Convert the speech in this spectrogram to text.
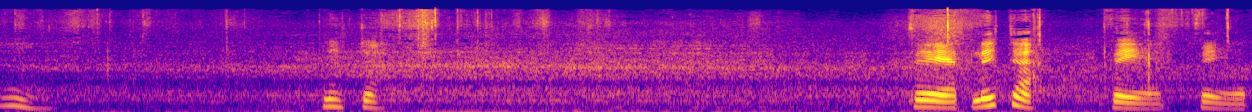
อืมนี่จ้ะแฝดเลยจ้ะแฝดแฝด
